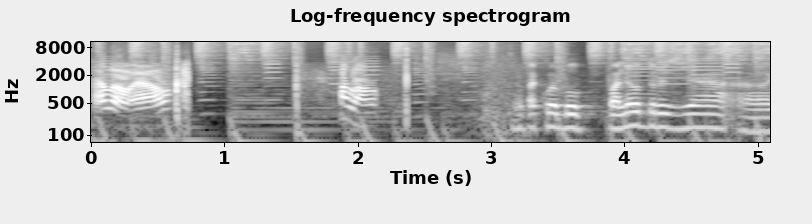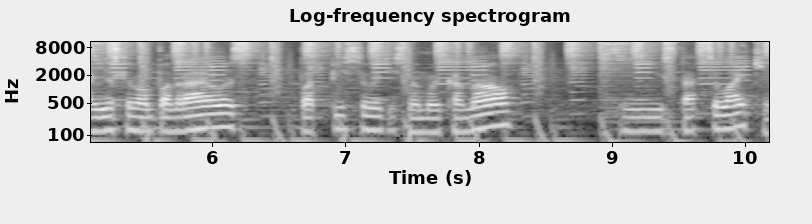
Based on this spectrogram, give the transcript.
Hello, Al. Hello. Вот такой был полет, друзья. А, если вам понравилось, подписывайтесь на мой канал и ставьте лайки.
